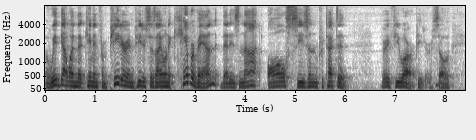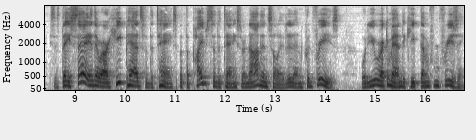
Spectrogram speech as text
We've got one that came in from Peter, and Peter says, "I own a camper van that is not all season protected. Very few are, Peter. Mm-hmm. So." He says, they say there are heat pads for the tanks, but the pipes to the tanks are not insulated and could freeze. What do you recommend to keep them from freezing?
